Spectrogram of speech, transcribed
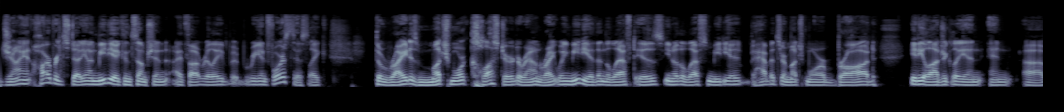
giant Harvard study on media consumption, I thought really reinforced this. Like the right is much more clustered around right wing media than the left is. You know, the left's media habits are much more broad ideologically and and uh,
